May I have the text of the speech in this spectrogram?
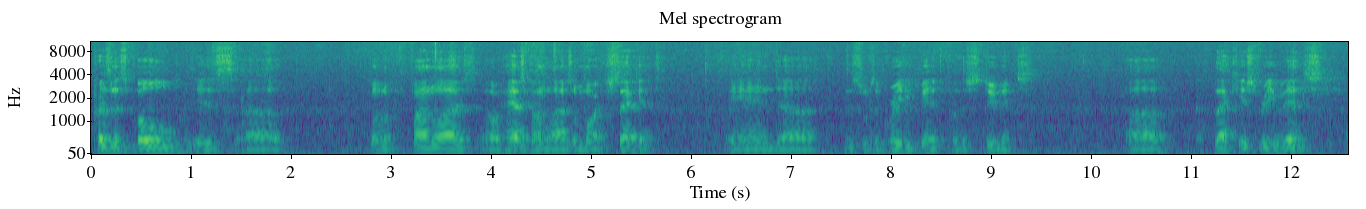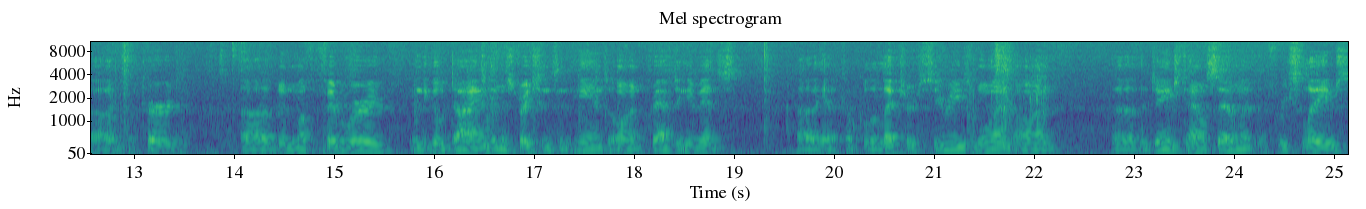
President's Bowl is going to finalize, or has finalized on March 2nd, and uh, this was a great event for the students. Uh, Black History events uh, occurred uh, during the month of February, indigo dyeing demonstrations and hands-on crafting events. Uh, They had a couple of lecture series, one on the the Jamestown settlement of free slaves.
